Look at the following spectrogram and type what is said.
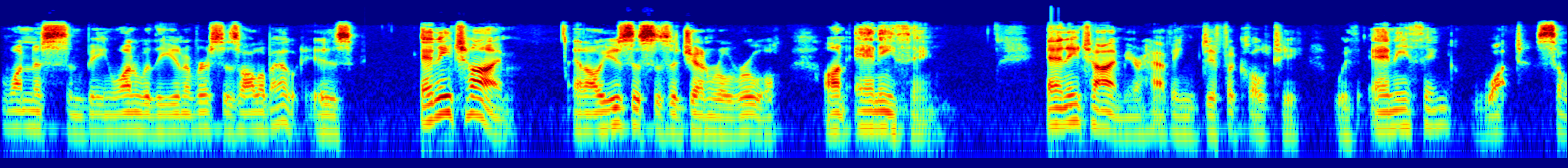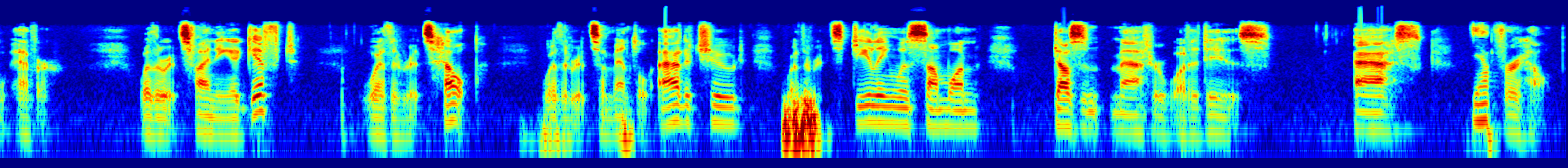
oneness and being one with the universe is all about is anytime, and I'll use this as a general rule, on anything, anytime you're having difficulty with anything whatsoever, whether it's finding a gift, whether it's help, whether it's a mental attitude, whether it's dealing with someone, doesn't matter what it is. Ask Yep. for help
